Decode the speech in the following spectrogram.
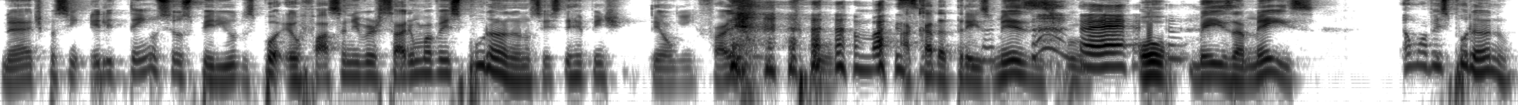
né? Tipo assim, ele tem os seus períodos. Pô, eu faço aniversário uma vez por ano. Eu não sei se de repente tem alguém que faz, tipo, Mas- a cada três meses, tipo, É. ou mês a mês. É uma vez por ano.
